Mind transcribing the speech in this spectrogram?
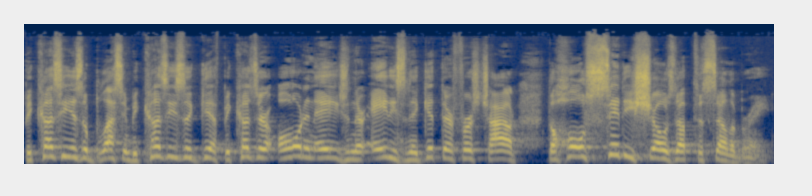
because he is a blessing, because he's a gift, because they're old in age in their 80s and they get their first child. The whole city shows up to celebrate.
